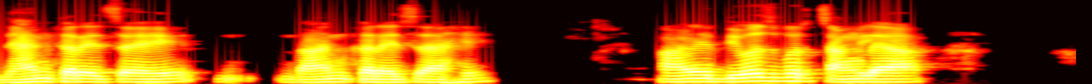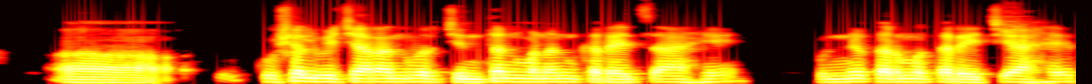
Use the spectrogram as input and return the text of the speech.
ध्यान करायचं आहे दान करायचं आहे. आणि दिवसभर चांगल्या कुशल विचारांवर चिंतन मनन करायचं आहे पुण्यकर्म करायचे आहेत.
